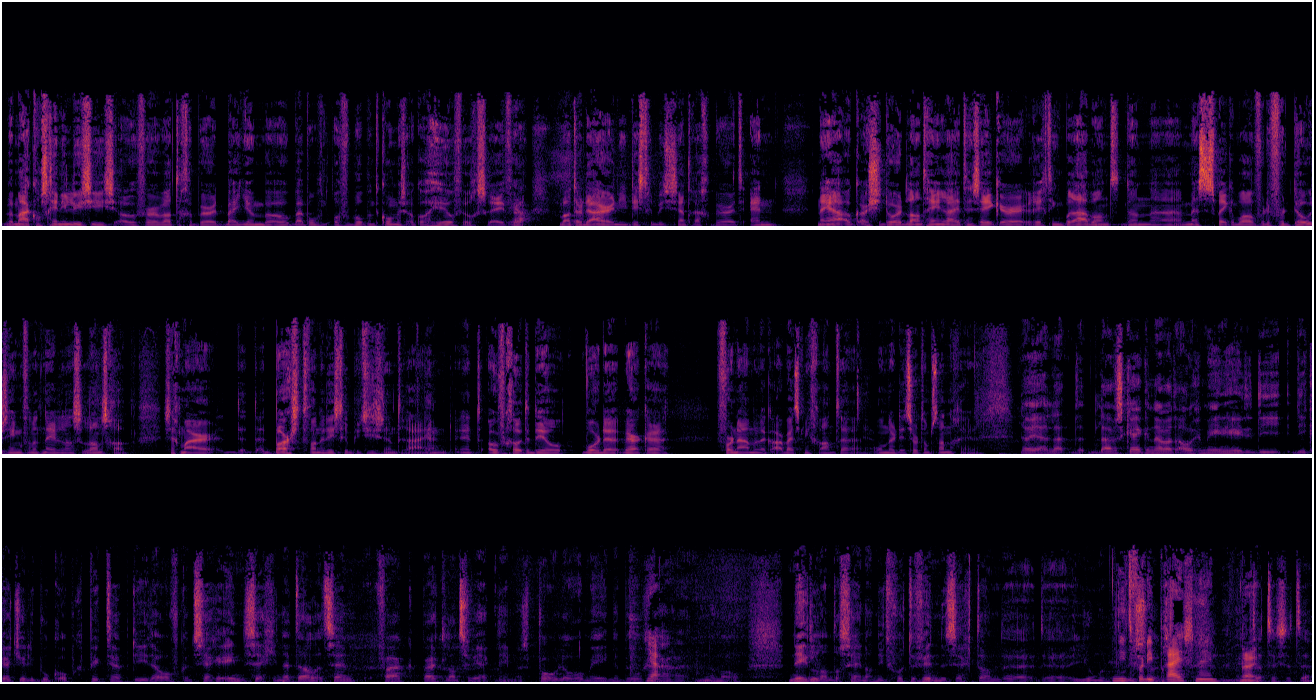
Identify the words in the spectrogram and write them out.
we maken ons geen illusies over wat er gebeurt bij Jumbo. Bij Bob, over Bob.com is ook al heel veel geschreven. Ja. Wat er daar in die distributiecentra gebeurt. En nou ja, ook als je door het land heen rijdt... en zeker richting Brabant... dan uh, mensen spreken wel over de verdozing van het Nederlandse landschap. Zeg maar, de, het barst van de distributiecentra. Ja. En, en het overgrote deel worden werken voornamelijk arbeidsmigranten ja. onder dit soort omstandigheden. Nou ja, la, laten we eens kijken naar wat algemeenheden die, die ik uit jullie boek opgepikt heb, die je daarover kunt zeggen. Eén zeg je net al, het zijn vaak buitenlandse werknemers. Polen, Roemenen, Bulgaren, ja. noem maar op. Nederlanders zijn er niet voor te vinden, zegt dan de, de Human Niet voor die prijs, nee. nee. Nee, dat is het. Hè.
